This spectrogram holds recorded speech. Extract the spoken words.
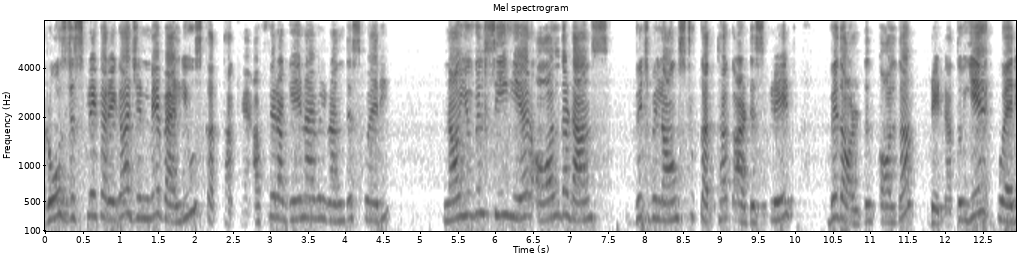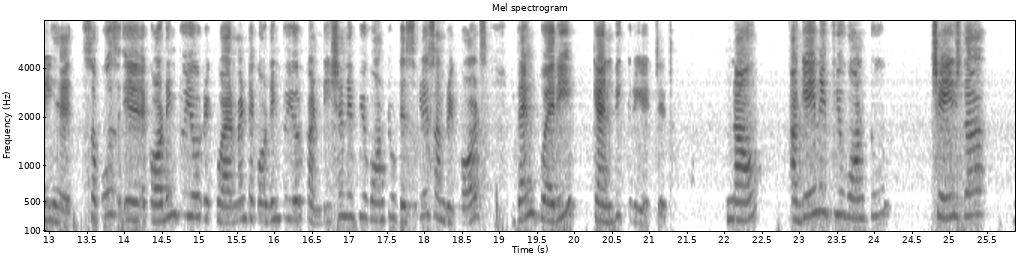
रोज डिस्प्ले करेगा जिनमें वैल्यूज़ कत्थक हैं। अब फिर again I will run this query now you will see here all the dance to Kathak are displayed with all the all the data तो ये क्वेरी है. Suppose according to your requirement according to your condition if you want to display some records then query can be created now again if you want to change the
